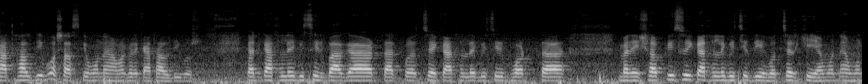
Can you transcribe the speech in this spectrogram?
কাঁঠাল দিবস, আজকে মনে হয় আমার ঘরে কাঁঠাল দিবস। কারণ কাঁঠালের বিচির বাগার, তারপর হচ্ছে কাঁঠালের বিচির ভর্তা মানে সব কিছুই কাঁঠালের বিচি দিয়ে হচ্ছে আর কি এমন এমন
